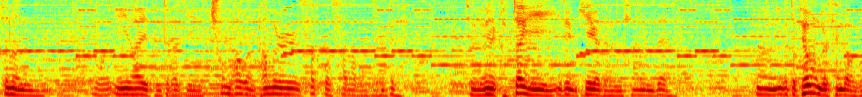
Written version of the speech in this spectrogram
저는 뭐이 나이 들 때까지 춤하고는 담을 쌓고 살아봤는데 지금 이번에 갑자기 이런 기회가 돼가지고 하는데 이것도 배우는 걸 생각하고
